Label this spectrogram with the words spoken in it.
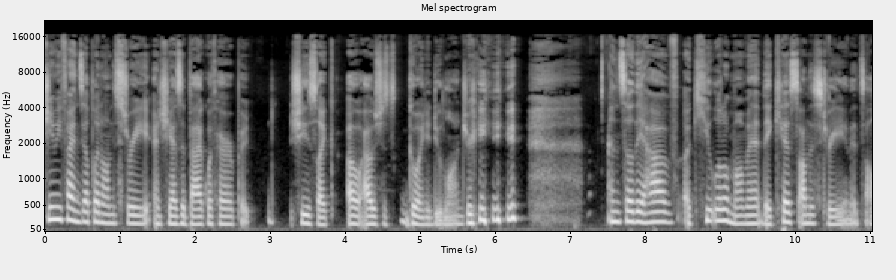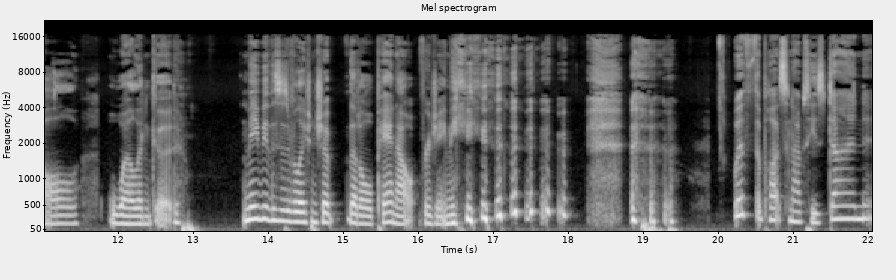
Jamie finds Zeppelin on the street and she has a bag with her, but she's like, "Oh, I was just going to do laundry." And so they have a cute little moment. They kiss on the street and it's all well and good. Maybe this is a relationship that'll pan out for Jamie. With the plot synopses done,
